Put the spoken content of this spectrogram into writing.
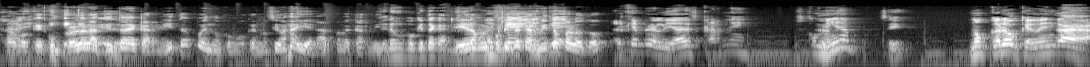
O sea, porque compró la latita de carnita, pues no, como que no se iban a llenar con la carnita. Era un poquito de carne. Y era muy Es poquita que- es carnita que- para los dos. Es que en realidad es carne. Es comida. Sí. No creo que venga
